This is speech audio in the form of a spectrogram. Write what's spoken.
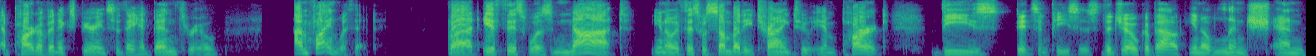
a part of an experience that they had been through, I'm fine with it. But if this was not, you know, if this was somebody trying to impart these bits and pieces, the joke about, you know, Lynch and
